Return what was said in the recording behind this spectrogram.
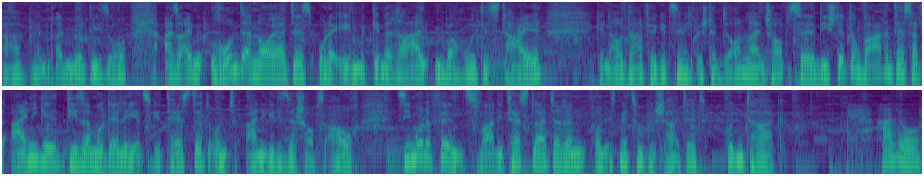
ja, nennt man wirklich so. Also ein rund erneuertes oder eben general überholtes Teil. Genau dafür gibt's nämlich bestimmte Online-Shops. Äh, die Stiftung Warentest hat einige dieser Modelle jetzt getestet und einige dieser Shops auch. Simone Finz war die Testleiterin und ist mir zugeschaltet. Guten Tag. Hallo.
